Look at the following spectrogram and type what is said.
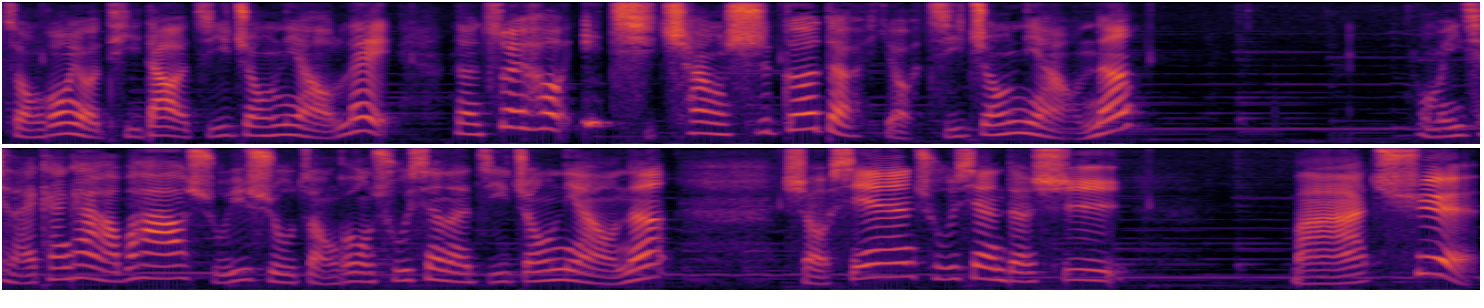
总共有提到几种鸟类？那最后一起唱诗歌的有几种鸟呢？我们一起来看看好不好？数一数，总共出现了几种鸟呢？首先出现的是麻雀，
